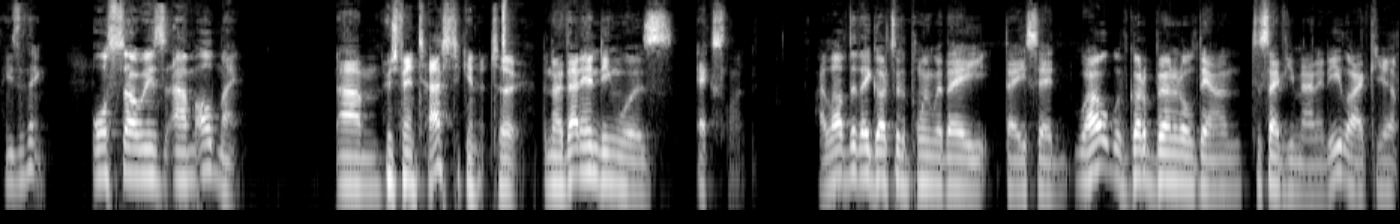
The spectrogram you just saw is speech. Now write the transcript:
here's the thing. Also, is um old mate. Um, Who's fantastic in it too. But no, that ending was excellent. I love that they got to the point where they they said, "Well, we've got to burn it all down to save humanity." Like, Yep.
